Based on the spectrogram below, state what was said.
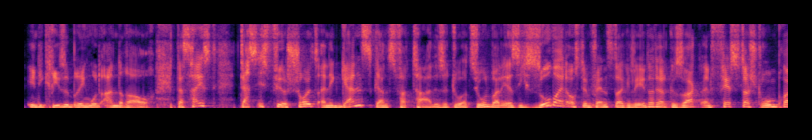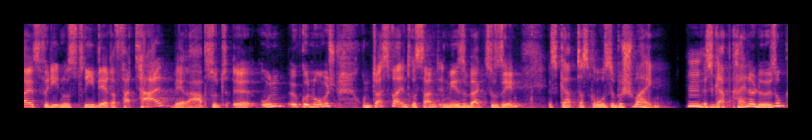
in die Krise bringen und andere auch. Das heißt, das ist für Scholz eine ganz, ganz fatale Situation, weil er sich so weit aus dem Fenster gelehnt hat. Er hat gesagt, ein fester Strompreis für die Industrie wäre fatal, wäre absolut äh, unökonomisch. Und das war interessant in Meseberg zu sehen. Es gab das große Beschweigen. Mhm. Es gab keine Lösung.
